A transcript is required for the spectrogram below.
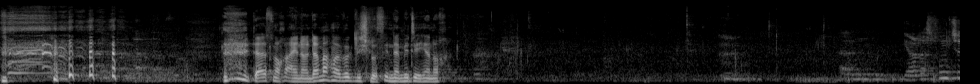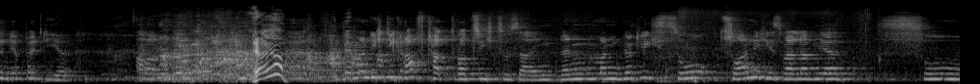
Da ist noch einer. Und dann machen wir wirklich Schluss. In der Mitte hier noch. Ähm, ja, das funktioniert bei dir. Aber ja, ja. Äh, wenn man nicht die Kraft hat, trotzig zu sein, wenn man wirklich so zornig ist, weil er mir so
